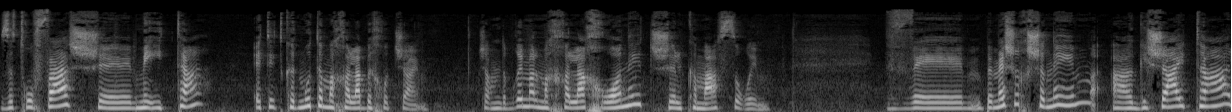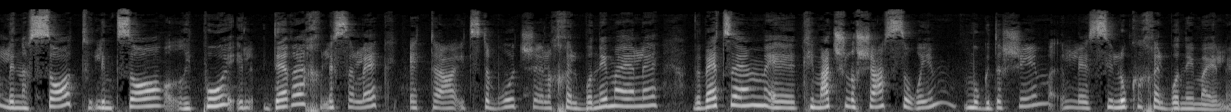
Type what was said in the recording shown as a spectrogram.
זו תרופה שמאיטה את התקדמות המחלה בחודשיים. עכשיו מדברים על מחלה כרונית של כמה עשורים. ובמשך שנים הגישה הייתה לנסות למצוא ריפוי, דרך לסלק את ההצטברות של החלבונים האלה ובעצם כמעט שלושה עשורים מוקדשים לסילוק החלבונים האלה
